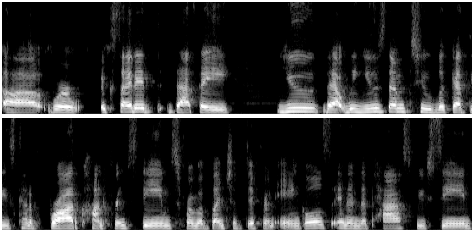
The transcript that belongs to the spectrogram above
uh, we're excited that they you that we use them to look at these kind of broad conference themes from a bunch of different angles. And in the past, we've seen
